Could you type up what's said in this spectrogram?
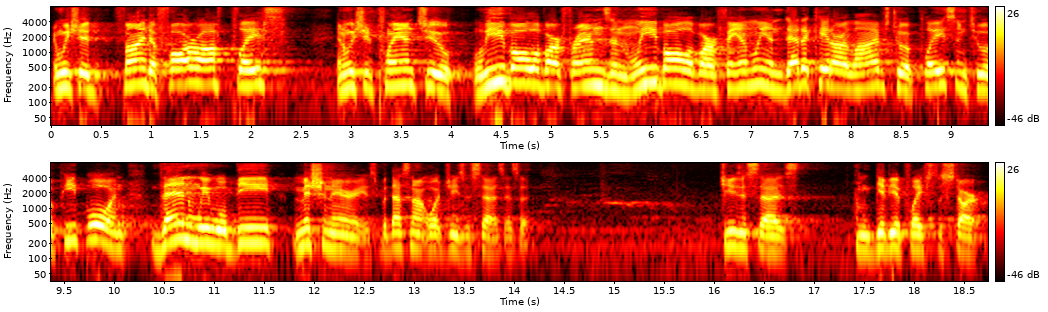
and we should find a far off place, and we should plan to leave all of our friends and leave all of our family and dedicate our lives to a place and to a people, and then we will be missionaries. But that's not what Jesus says, is it? Jesus says, I'm going to give you a place to start.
